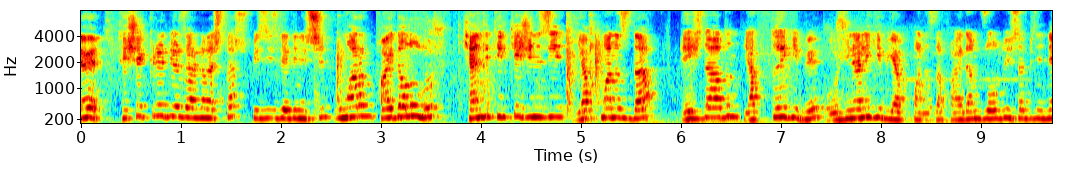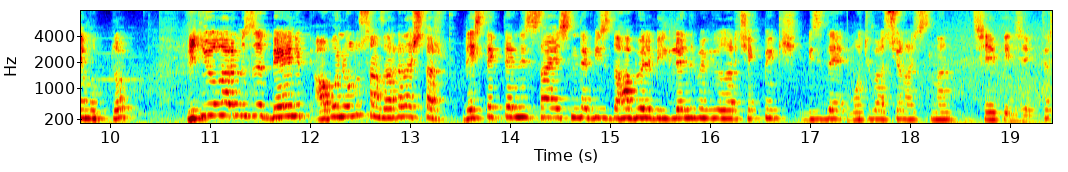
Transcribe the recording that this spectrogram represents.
Evet teşekkür ediyoruz arkadaşlar bizi izlediğiniz için. Umarım faydalı olur. Kendi tilkeşinizi yapmanızda ecdadın yaptığı gibi orijinali gibi yapmanızda faydamız olduysa bize ne mutlu. Videolarımızı beğenip abone olursanız arkadaşlar destekleriniz sayesinde biz daha böyle bilgilendirme videoları çekmek bizi de motivasyon açısından şevk edecektir.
